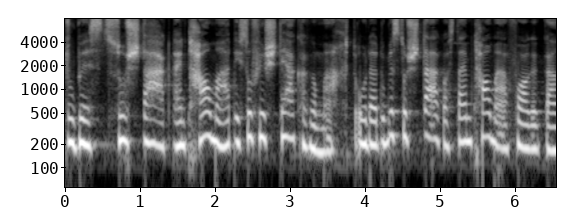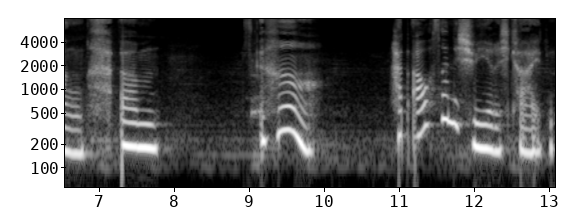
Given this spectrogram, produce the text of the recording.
du bist so stark, dein Trauma hat dich so viel stärker gemacht oder du bist so stark aus deinem Trauma hervorgegangen. Ähm, aha, hat auch seine Schwierigkeiten.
